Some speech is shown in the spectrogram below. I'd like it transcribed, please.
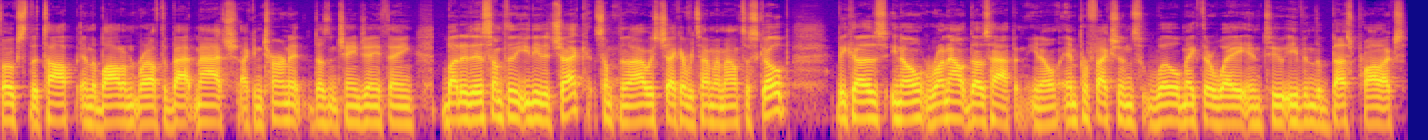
folks, the top and the bottom right off the bat match. I can turn it, doesn't change anything. But it is something that you need to check, something I always check every time I mount a scope because you know run out does happen you know imperfections will make their way into even the best products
